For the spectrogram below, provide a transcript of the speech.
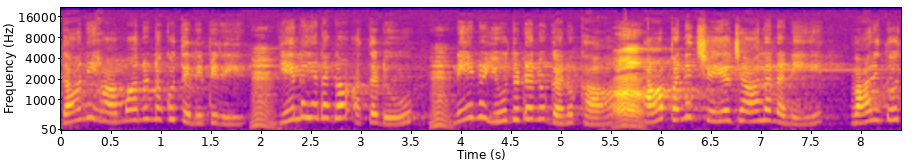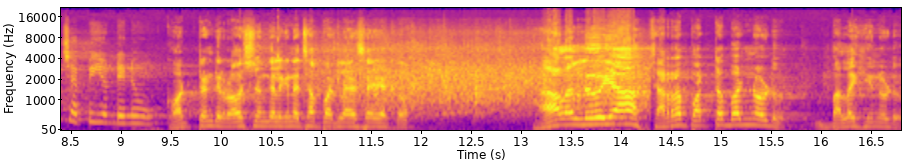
దాని హామానునకు తెలిపిరి మ్. ఏలయనగా అతడు నేను యూదుడను గనుక ఆ. పని చేయజాలనని వారితో చెప్పియుండెను కొట్టండి రోషం కలిగిన చప్పట్లేసయ్యకు చెర్ర పట్టబడినోడు బలహీనుడు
